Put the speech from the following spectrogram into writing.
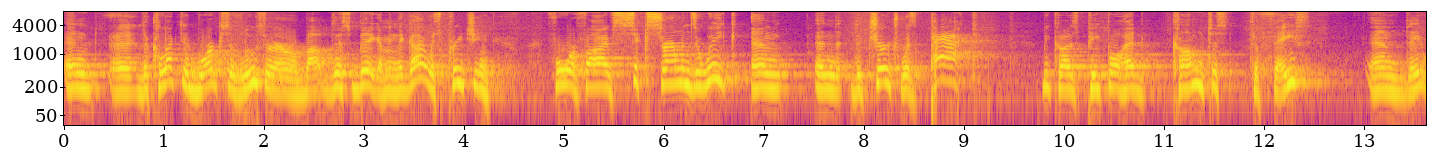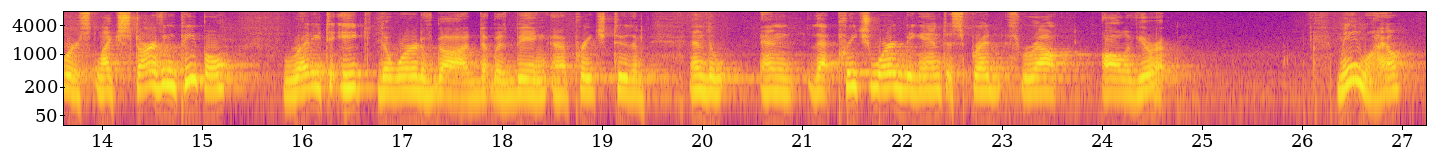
And uh, the collected works of Luther are about this big. I mean, the guy was preaching four, five, six sermons a week, and, and the church was packed because people had come to, to faith and they were like starving people ready to eat the word of God that was being uh, preached to them. And, the, and that preached word began to spread throughout all of Europe. Meanwhile,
